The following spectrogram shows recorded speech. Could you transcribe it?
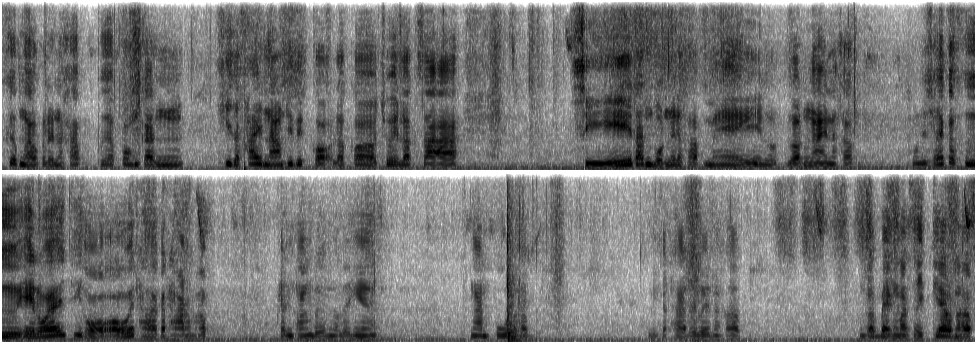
เคลือบเงากันเลยนะครับ เพื่อป้องกันขี้ตะไคร่น้ำที่ไปเกาะ แล้วก็ช่วยรักษาสีด้านบนนี่นะครับ ไม่ให้ร้อนง่ายนะครับ ผมจะใช้ก็คือ A100 ที่ขอเอาไว้ทากระถางครับ แผ่นทางเดินอะไรเงี้ย งานปูนครับนี่กระถาได้เลยนะครับมันก็แบ่งมาใส่แก้วนะครับ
